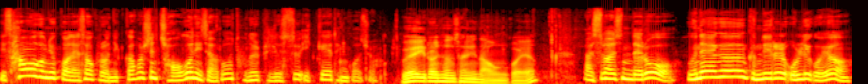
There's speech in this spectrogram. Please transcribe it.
이 상호금융권에서 그러니까 훨씬 적은 이자로 돈을 빌릴 수 있게 된 거죠. 왜 이런 현상이 나온 거예요? 말씀하신 대로 은행은 금리를 올리고요.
